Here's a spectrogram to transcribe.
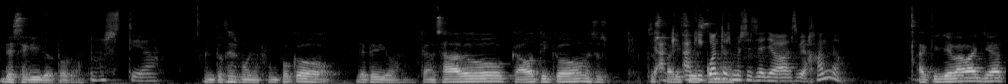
de seguido todo. Hostia. Entonces, bueno, fue un poco, ya te digo, cansado, caótico. Esos, ¿Aquí, cuántos meses ya llevabas viajando? Aquí llevaba ya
